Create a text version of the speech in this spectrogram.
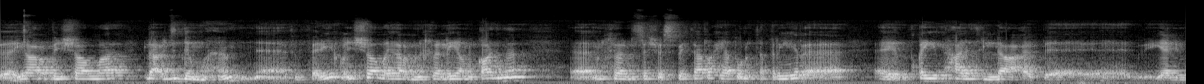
يا رب إن شاء الله لاعب جدا مهم آه، في الفريق. وإن شاء الله يا رب من خلال الأيام القادمة آه، من خلال مستشفى سبيتال راح يعطونا تقرير آه، تقيم حالة اللاعب يعني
